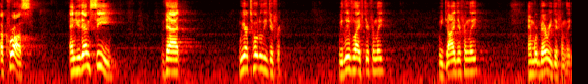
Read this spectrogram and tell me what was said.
across, and you then see that we are totally different. We live life differently, we die differently, and we're buried differently.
